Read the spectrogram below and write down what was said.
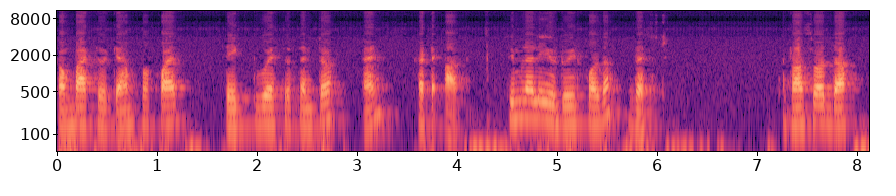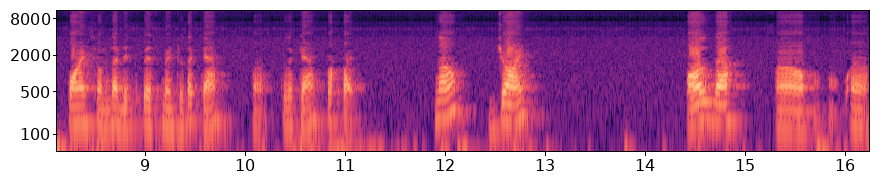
come back to the cam profile, take 2 as the center and cut an arc. Similarly you do it for the rest. Transfer the points from the displacement to the cam uh, to the cam profile. Now join all the uh, uh,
